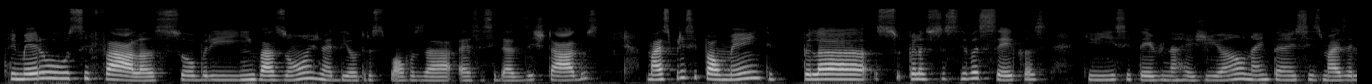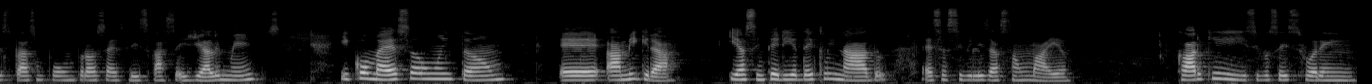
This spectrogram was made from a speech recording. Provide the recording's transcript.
Primeiro se fala sobre invasões né, de outros povos a essas cidades-estados, mas principalmente pela, pelas sucessivas secas que se teve na região, né? Então esses mais eles passam por um processo de escassez de alimentos e começam então é, a migrar. E assim teria declinado essa civilização maia. Claro que se vocês forem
